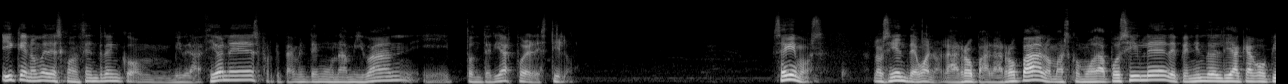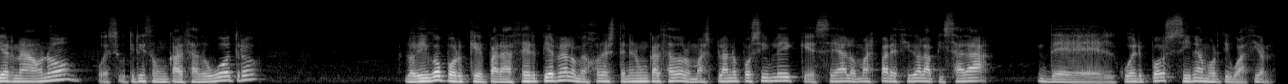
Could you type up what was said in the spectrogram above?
Y que no me desconcentren con vibraciones, porque también tengo una Mi Band y tonterías por el estilo. Seguimos. Lo siguiente, bueno, la ropa. La ropa lo más cómoda posible, dependiendo del día que hago pierna o no, pues utilizo un calzado u otro. Lo digo porque para hacer pierna lo mejor es tener un calzado lo más plano posible y que sea lo más parecido a la pisada del cuerpo sin amortiguación.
